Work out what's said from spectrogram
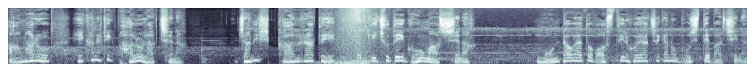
আমারও এখানে ঠিক ভালো লাগছে না। জানিস, কাল রাতে কিছুতেই ঘুম আসছে না। মনটাও এত অস্থির হয়ে আছে কেন বুঝতে পারছি না।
